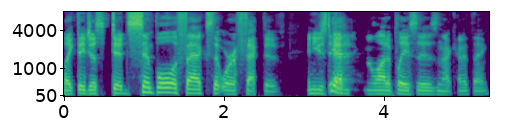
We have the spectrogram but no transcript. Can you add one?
Like they just did simple effects that were effective and used Yeah. editing in a lot of places and that kind of thing.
